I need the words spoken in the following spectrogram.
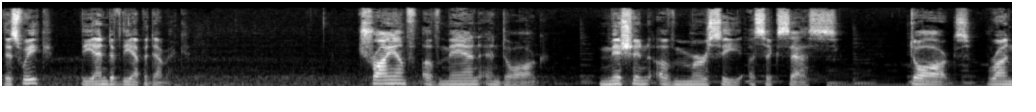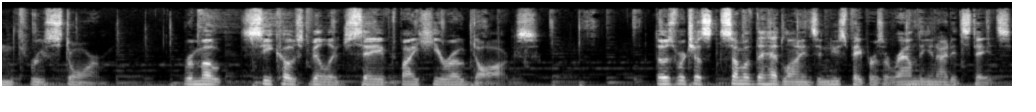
This week, the end of the epidemic. Triumph of man and dog. Mission of mercy a success. Dogs run through storm. remote seacoast village saved by hero dogs. Those were just some of the headlines in newspapers around the United States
